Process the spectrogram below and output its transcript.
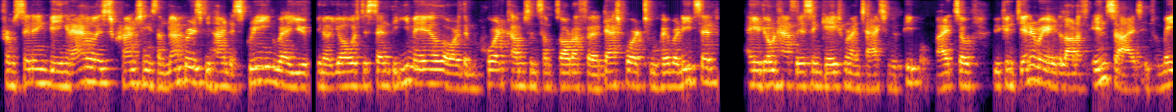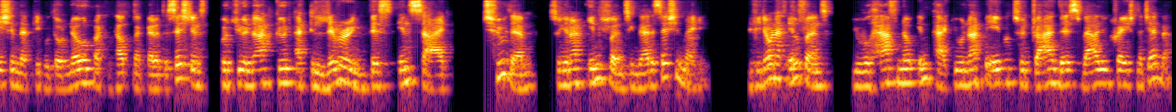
from sitting being an analyst crunching some numbers behind a screen where you you know you always just send the email or the report comes in some sort of a dashboard to whoever needs it and you don't have this engagement interaction with people, right? So you can generate a lot of insights, information that people don't know, but can help make better decisions, but you're not good at delivering this insight to them. So you're not influencing their decision making. If you don't have influence, you will have no impact. You will not be able to drive this value creation agenda.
